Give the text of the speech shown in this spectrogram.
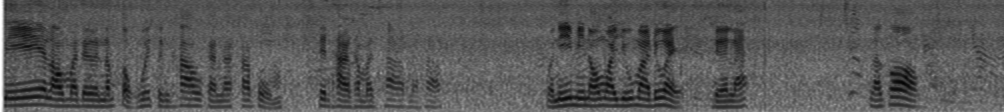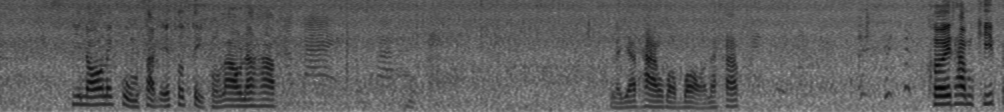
วันนี้เรามาเดินน้ำตกห้วยตึงเท่ากันนะครับผมเส้นทางธรรมชาตินะครับ วันนี้มีน้องวายุมาด้วย เดินแล้วแล้วก็พี่น้องในกลุ่มสัตว์เอสโซติกของเรานะครับ ระยะทางบ่อๆนะครับ เคยทำคลิปไป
